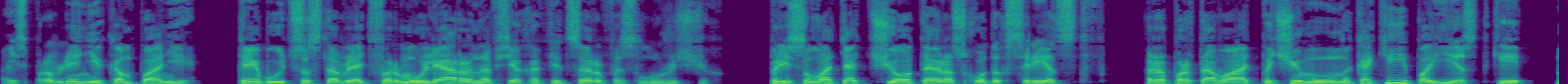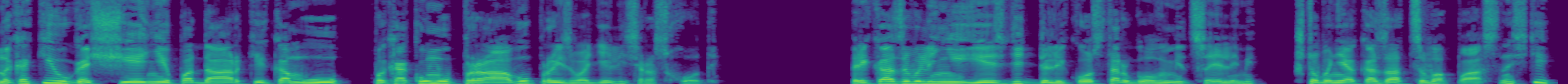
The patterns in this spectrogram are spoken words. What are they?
А исправление компании требует составлять формуляры на всех офицеров и служащих, присылать отчеты о расходах средств, рапортовать, почему, на какие поездки, на какие угощения, подарки, кому, по какому праву производились расходы. Приказывали не ездить далеко с торговыми целями, чтобы не оказаться в опасности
